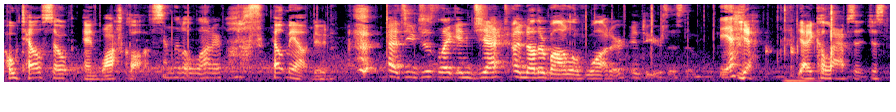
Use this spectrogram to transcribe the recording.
hotel soap and washcloths. And little water bottles. Help me out, dude. As you just like inject another bottle of water into your system. Yeah. Yeah. Yeah, I collapse it. Just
